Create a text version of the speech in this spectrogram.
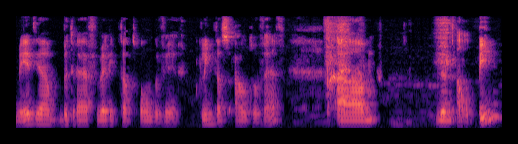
mediabedrijf werkt dat ongeveer klinkt als Auto 5. Um, een Alpine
